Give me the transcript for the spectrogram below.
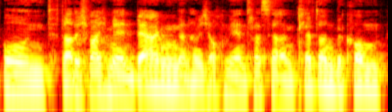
und dadurch war ich mehr in Bergen, dann habe ich auch mehr Interesse an Klettern bekommen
